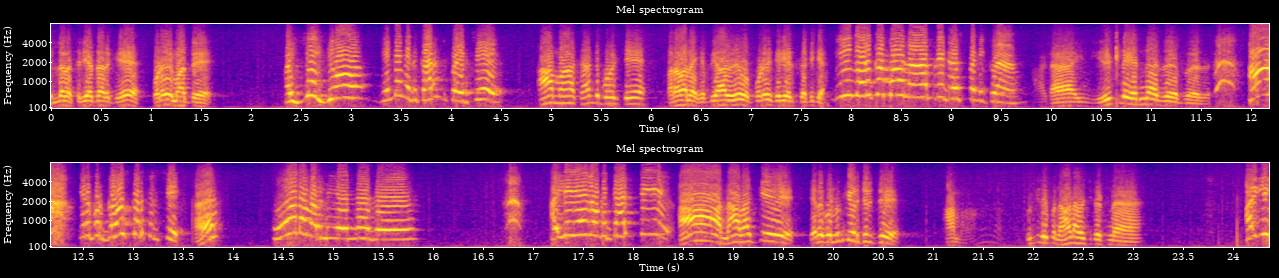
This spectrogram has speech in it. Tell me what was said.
எல்லாம் சரியா தான் இருக்கு. புடவை மாத்து. ஐயையோ என்னங்க இது கரண்ட் போயிடுச்சு? ஆமா கரண்ட் போயிடுச்சு. பரவாயில்ல எப்படியாவது புடவை சரியா எடுத்து கட்டிக்க. நீங்க இருக்கும்போது நான் எப்படி ட்ரெஸ் பண்ணிக்குவேன்? அடா இந்த இருட்டுல என்ன அது? எனக்கு ஒரு பிளவுஸ் கிடைச்சிருச்சு? போட வரலையே என்னது? ஐயோ உங்க கட்டி ஆ நான் லக்கி எனக்கு ஒரு லுங்கி அடிச்சிருச்சு. ஆமா லுங்கில இப்ப நாடா வச்சு கட்டினேன் ஐயோ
